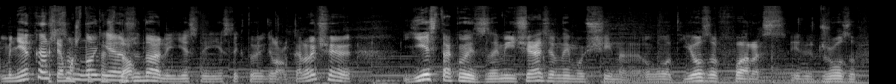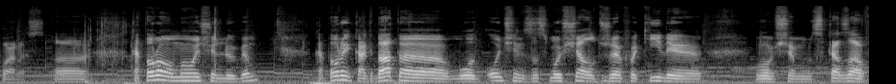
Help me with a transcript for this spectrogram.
Мне кажется, Хотя, может, многие ожидали, если, если кто играл. Короче, есть такой замечательный мужчина, вот, Йозеф Фарес, или Джозеф Фарес, э, которого мы очень любим, который когда-то вот, очень засмущал Джеффа Килли, в общем, сказав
